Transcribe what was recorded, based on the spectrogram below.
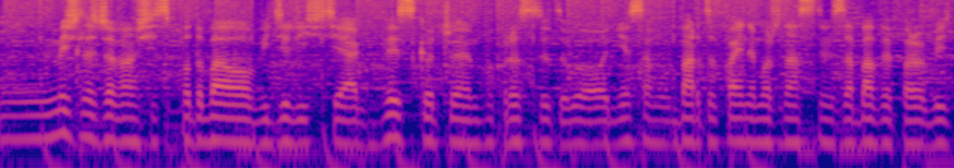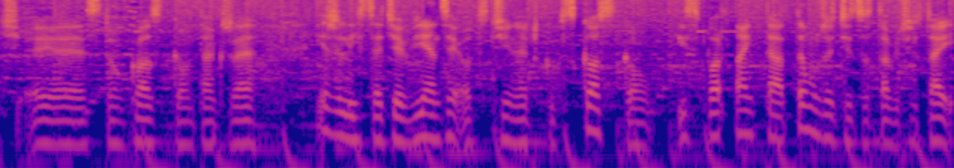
Mm, Myślę, że wam się spodobało, widzieliście jak wyskoczyłem, po prostu to było niesamowicie bardzo fajne, można z tym zabawę porobić e, z tą kostką, także jeżeli chcecie więcej odcineczków z kostką i z Fortnite'a, to możecie zostawić tutaj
